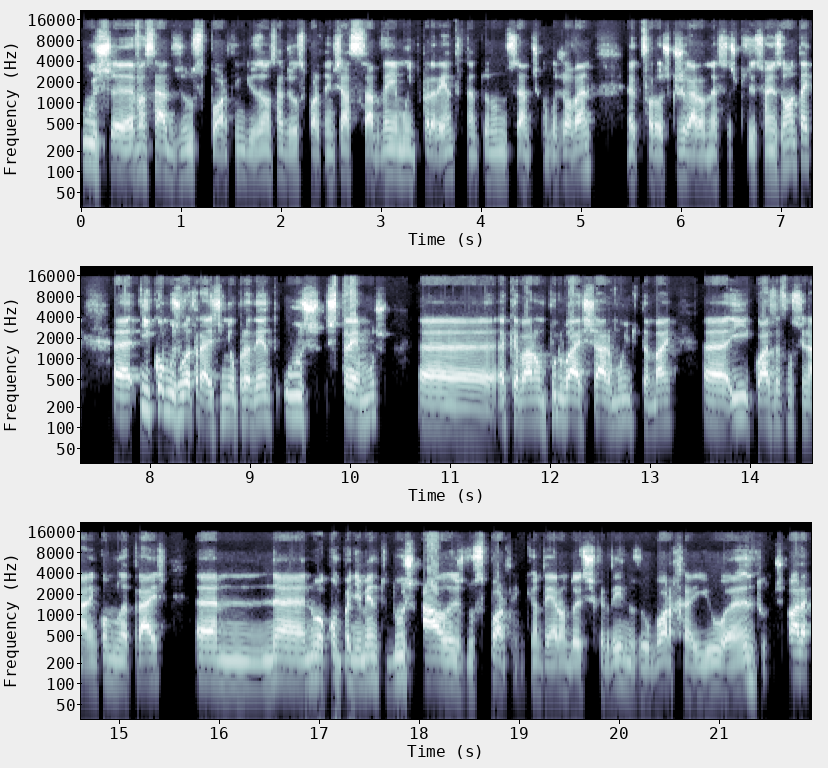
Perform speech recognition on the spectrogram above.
os uh, avançados do Sporting, e os avançados do Sporting, já se sabe, vêm muito para dentro, tanto o Nuno Santos como o Giovanni, uh, que foram os que jogaram nessas posições ontem, e como os laterais vinham para dentro, os extremos acabaram por baixar muito também, e quase a funcionarem como laterais, um, na, no acompanhamento dos alas do Sporting, que ontem eram dois esquerdinos, o Borja e o Antunes. Ora,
